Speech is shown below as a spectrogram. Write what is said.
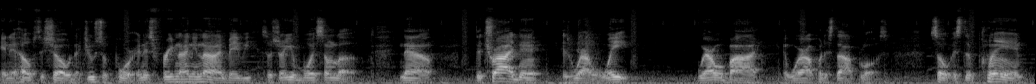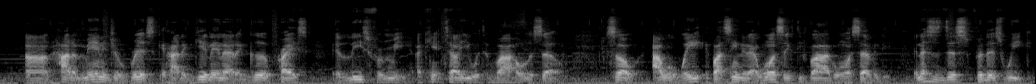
and it helps to show that you support. And it's free 99, baby. So show your boy some love. Now, the Trident is where I will wait, where I will buy, and where I'll put a stop loss. So it's the plan on how to manage your risk and how to get in at a good price, at least for me. I can't tell you what to buy, hold, or sell. So I will wait if I seen it at 165 or 170. And this is just for this week.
